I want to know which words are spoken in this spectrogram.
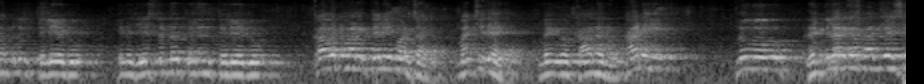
సభ్యులకు తెలియదు. ఈయన చేస్తుందో తెలియదు తెలియదు. కాబట్టి వాళ్ళకి తెలియపరచాలి. మంచిదే మేము కాదను కానీ నువ్వు రెగ్యులర్గా పనిచేసి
